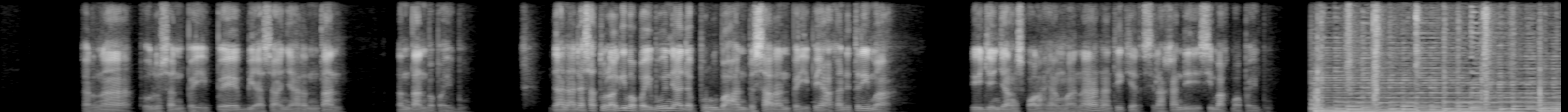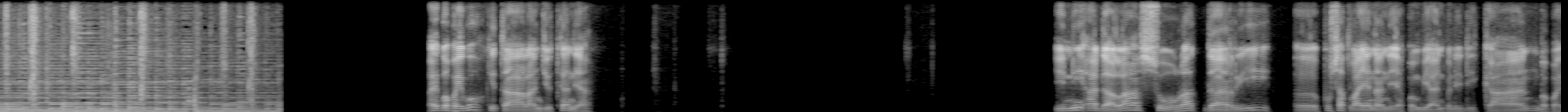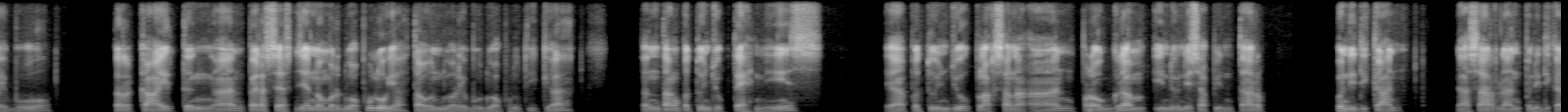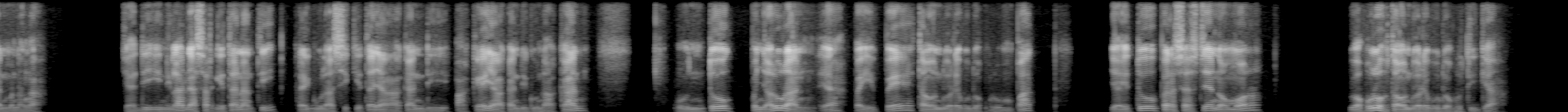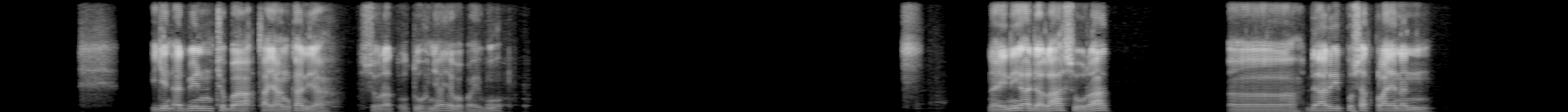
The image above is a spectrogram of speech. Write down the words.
karena urusan PIP biasanya rentan rentan Bapak Ibu. Dan ada satu lagi Bapak Ibu ini ada perubahan besaran PIP yang akan diterima di jenjang sekolah yang mana nanti silahkan disimak Bapak Ibu. Baik Bapak Ibu kita lanjutkan ya Ini adalah surat dari e, Pusat Layanan ya Pembiayaan Pendidikan Bapak Ibu terkait dengan Persesjen nomor 20 ya tahun 2023 tentang petunjuk teknis ya petunjuk pelaksanaan program Indonesia Pintar pendidikan dasar dan pendidikan menengah. Jadi inilah dasar kita nanti regulasi kita yang akan dipakai yang akan digunakan untuk penyaluran ya PIP tahun 2024 yaitu Persesnya nomor 20 tahun 2023. Izin admin coba tayangkan ya surat utuhnya ya Bapak Ibu. Nah ini adalah surat eh, dari Pusat Pelayanan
